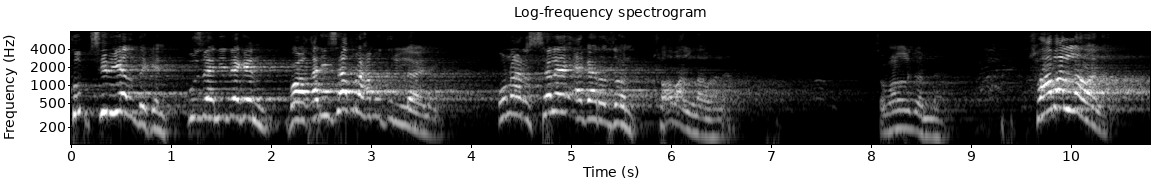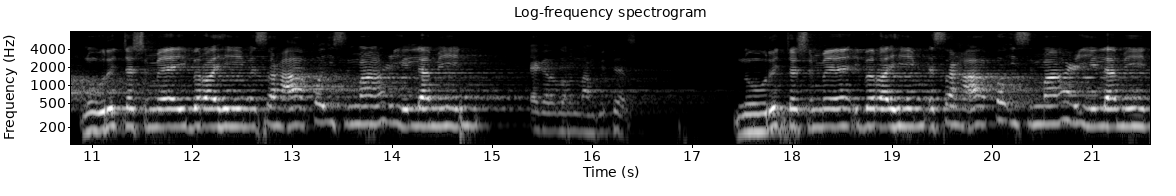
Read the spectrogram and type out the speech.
খুব সিরিয়াল দেখেন উজানি দেখেন, বকারি সাহেব রহমতুল্লাহ আলাই ওনার ছেলে এগারো জন, সব আল্লাহওয়ালা। সমান না? সব আল্লাহওয়ালা। নূর চশমে ইব্রাহিম, ইসহাক ইসমাইল আমিন। এগারো জনের নাম কইতে আছে। নূর চশমে ইব্রাহিম, ইসহাক ইসমাইল আমিন।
